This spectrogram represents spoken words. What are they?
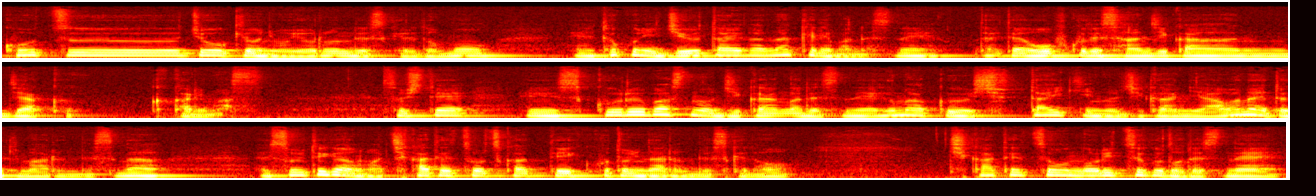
交通状況にもよるんですけれども、え特に渋滞がなければですね大体往復で3時間弱かかります。そしてスクールバスの時間がですねうまく出退勤の時間に合わない時もあるんですがそういう時はま地下鉄を使っていくことになるんですけど地下鉄を乗り継ぐとですね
